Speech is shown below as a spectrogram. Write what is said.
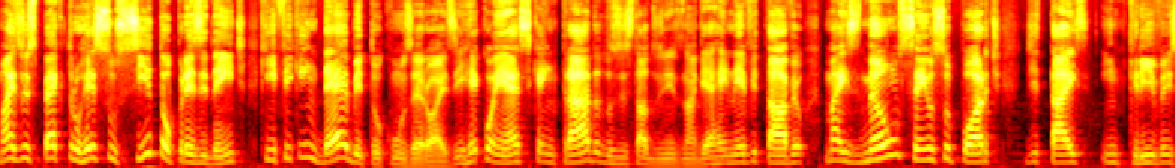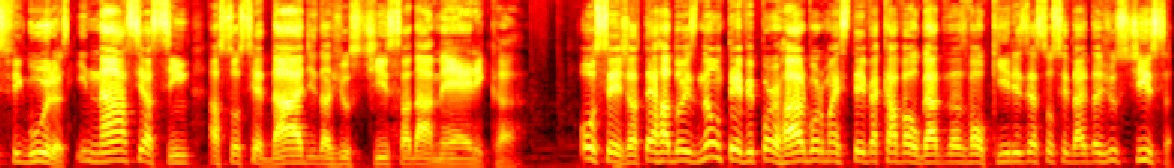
Mas o espectro ressuscita o presidente, que fica fica em débito com os heróis e reconhece que a entrada dos Estados Unidos na guerra é inevitável, mas não sem o suporte de tais incríveis figuras. E nasce assim a Sociedade da Justiça da América. Ou seja, a Terra 2 não teve Pearl Harbor, mas teve a Cavalgada das Valquírias e a Sociedade da Justiça.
